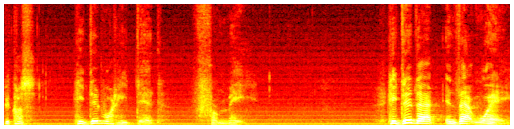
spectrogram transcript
because he did what he did for me. He did that in that way.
